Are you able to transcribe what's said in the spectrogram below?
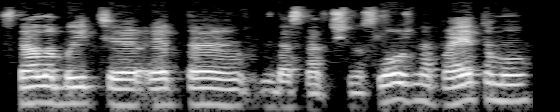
Стало быть, э, это достаточно сложно, поэтому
